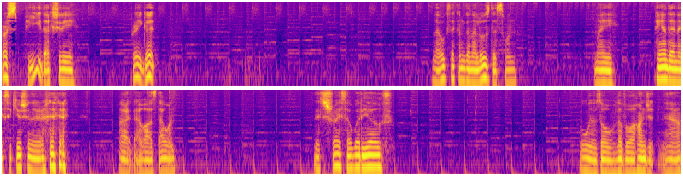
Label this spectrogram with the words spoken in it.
her speed actually pretty good. But looks like I'm gonna lose this one. My panda and executioner. Alright, I lost that one. Let's try somebody else. Oh, there's all level 100. Yeah,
